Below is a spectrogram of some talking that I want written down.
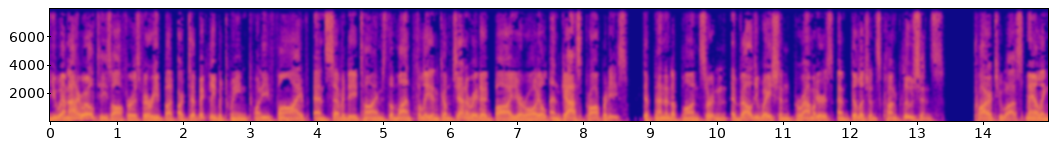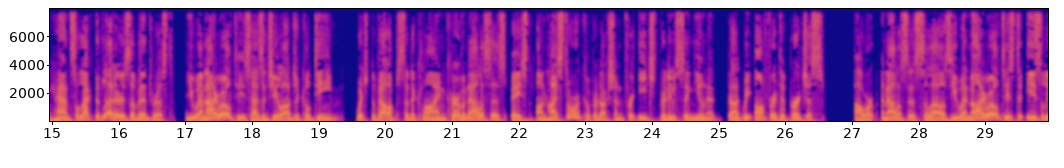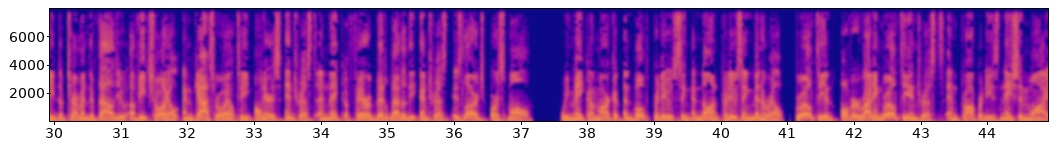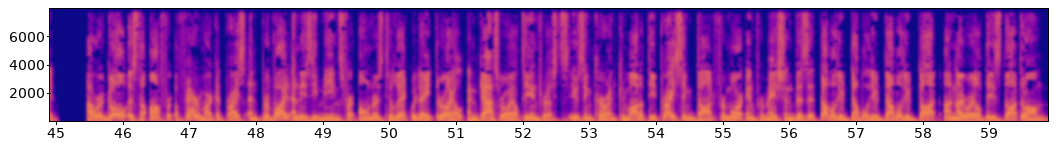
UNI royalties offers vary but are typically between 25 and 70 times the monthly income generated by your oil and gas properties, dependent upon certain evaluation parameters and diligence conclusions. Prior to us mailing hand-selected letters of interest, UNI Royalties has a geological team, which develops a decline curve analysis based on historical production for each producing unit that we offer to purchase. Our analysis allows UNI Royalties to easily determine the value of each oil and gas royalty owner's interest and make a fair bid whether the interest is large or small. We make a market in both producing and non-producing mineral, royalty and overriding royalty interests and properties nationwide. Our goal is to offer a fair market price and provide an easy means for owners to liquidate their oil and gas royalty interests using current commodity pricing. For more information visit www.uniroyalties.com.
